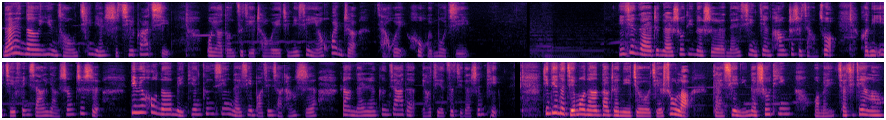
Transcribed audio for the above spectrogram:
男人呢应从青年时期抓起，莫要等自己成为前列腺炎患者才会后悔莫及。您现在正在收听的是男性健康知识讲座，和您一起分享养生知识。订阅后呢，每天更新男性保健小常识，让男人更加的了解自己的身体。今天的节目呢，到这里就结束了，感谢您的收听，我们下期见喽。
